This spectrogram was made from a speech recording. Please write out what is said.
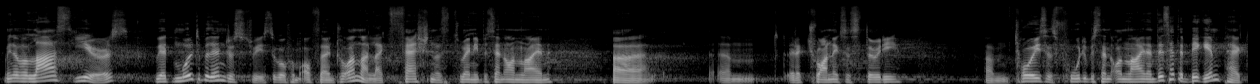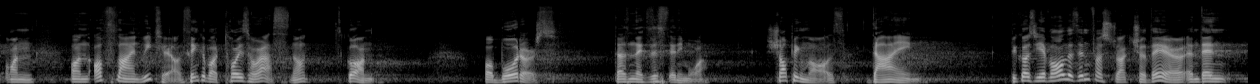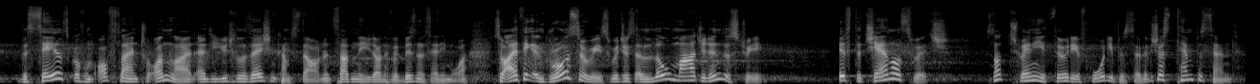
I mean, over the last years, we had multiple industries to go from offline to online, like fashion is 20% online, uh, um, electronics is 30, um, toys is 40% online, and this had a big impact on, on offline retail. Think about Toys R Us, no? It's gone or borders doesn't exist anymore. Shopping malls dying because you have all this infrastructure there, and then the sales go from offline to online, and the utilization comes down, and suddenly you don't have a business anymore. So I think in groceries, which is a low margin industry, if the channel switch, it's not 20, 30, or 40 percent, if it's just 10 percent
